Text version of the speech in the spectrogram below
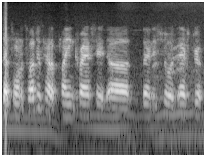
That's one. So I just had a plane crash at uh, Sandy Shores Airstrip.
